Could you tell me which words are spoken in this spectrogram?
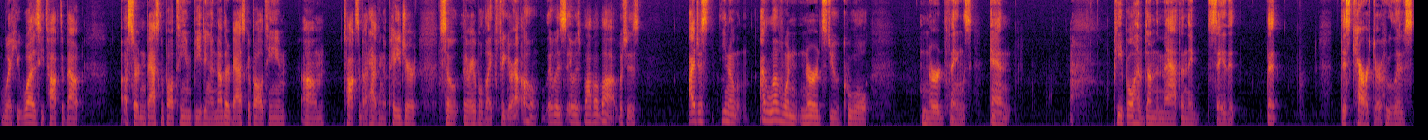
where he was, he talked about a certain basketball team beating another basketball team, um, talks about having a pager. So they're able to like figure out, oh, it was it was blah blah blah, which is I just you know, I love when nerds do cool nerd things and people have done the math and they say that that this character who lives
